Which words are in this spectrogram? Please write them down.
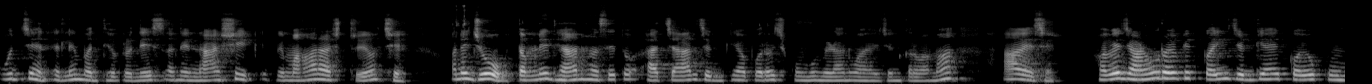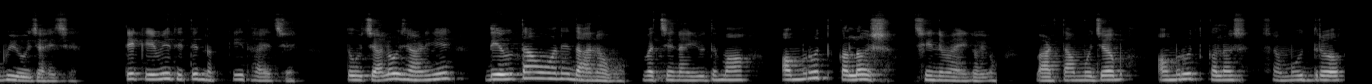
ઉજ્જૈન, એટલે મધ્યપ્રદેશ અને નાસિક, એટલે મહારાષ્ટ્ર છે. અને જો તમને ધ્યાન હશે, તો આ ચાર જગ્યા પર જ કુંભ મેળાનું આયોજન કરવામાં આવે છે. હવે જાણવું રહ્યું કે કઈ જગ્યાએ કયો કુંભ યોજાય છે. તે કેવી રીતે નક્કી થાય છે? તો ચાલો જાણીએ દેવતાઓ અને દાનવો વચ્ચેના યુદ્ધમાં અમૃત કલશ છીનવાઈ ગયો. વાર્તા મુજબ, અમૃત કલશ સમુદ્ર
